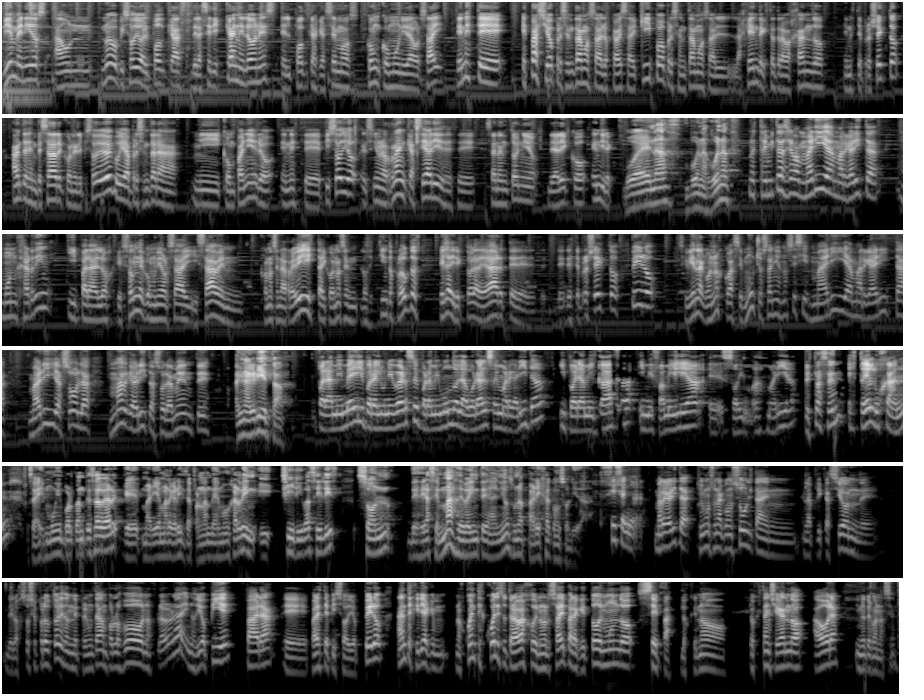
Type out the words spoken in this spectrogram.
Bienvenidos a un nuevo episodio del podcast de la serie Canelones, el podcast que hacemos con Comunidad Orsay. En este espacio presentamos a los cabezas de equipo, presentamos a la gente que está trabajando en este proyecto. Antes de empezar con el episodio de hoy, voy a presentar a mi compañero en este episodio, el señor Hernán Casiari, desde San Antonio de Areco en directo. Buenas, buenas, buenas. Nuestra invitada se llama María Margarita Monjardín y para los que son de Comunidad Orsay y saben, conocen la revista y conocen los distintos productos, es la directora de arte de, de este proyecto, pero si bien la conozco hace muchos años, no sé si es María Margarita, María sola, Margarita solamente. Hay una grieta. Para mi mail y para el universo y para mi mundo laboral soy Margarita y para mi casa y mi familia eh, soy más María. ¿Estás en? Estoy en Luján. O sea, es muy importante saber que María Margarita Fernández de Monjardín y Chiri Basilis son desde hace más de 20 años una pareja consolidada. Sí, señora. Margarita, tuvimos una consulta en, la aplicación de, los socios productores donde preguntaban por los bonos, bla, bla, bla, y nos dio pie para, eh, para este episodio. Pero antes quería que nos cuentes cuál es tu trabajo en Orsay para que todo el mundo sepa, los que no los que están llegando ahora y no te conocen?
